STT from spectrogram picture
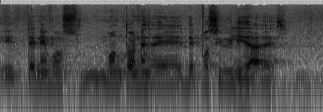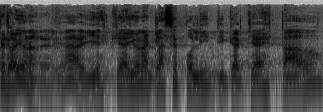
eh, tenemos montones de, posibilidades. Pero hay una realidad y es que hay una clase política que ha estado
